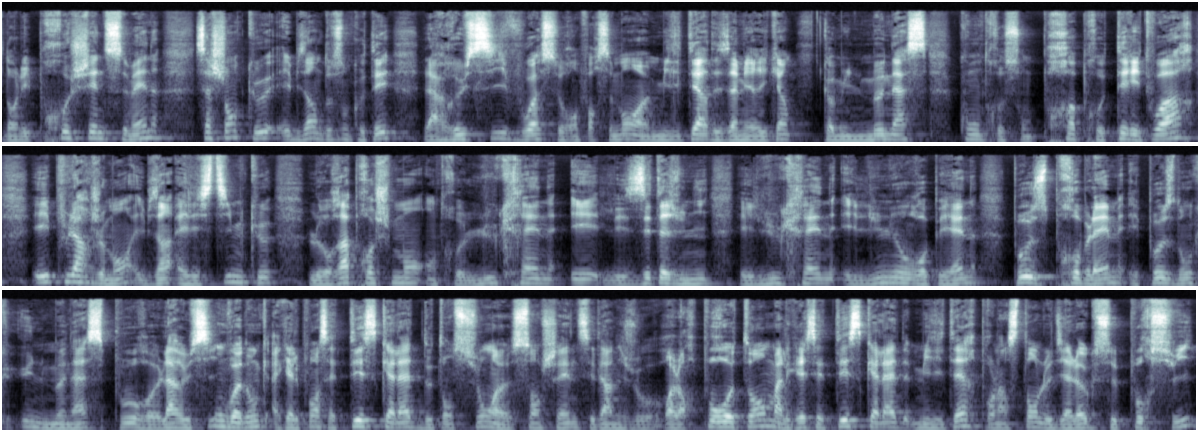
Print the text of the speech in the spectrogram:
dans les prochaines semaines, sachant que, eh bien, de son côté, la Russie voit ce renforcement militaire des Américains comme une menace contre son propre territoire, et plus largement, eh bien, elle estime que le rapprochement entre l'Ukraine et les États-Unis et l'Ukraine et l'Union européenne pose problème et pose donc une menace pour la Russie. On voit donc à quel point cette escalade de tensions euh, s'enchaîne ces derniers jours. Alors pour autant, malgré cette escalade militaire, pour l'instant le dialogue se poursuit.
